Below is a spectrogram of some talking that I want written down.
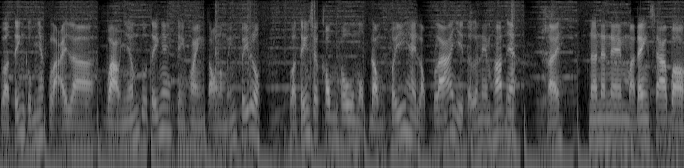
Và tiến cũng nhắc lại là vào nhóm của tiến ấy thì hoàn toàn là miễn phí luôn. Và tiến sẽ không thu một đồng phí hay lọc lá gì từ anh em hết nha. Đấy nên anh em mà đang xa bờ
